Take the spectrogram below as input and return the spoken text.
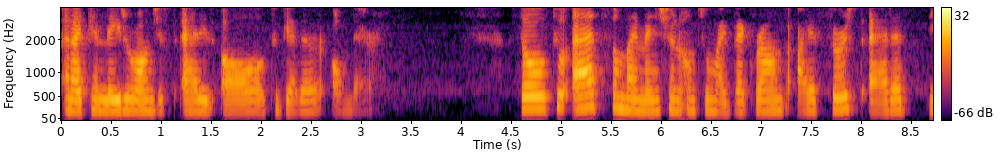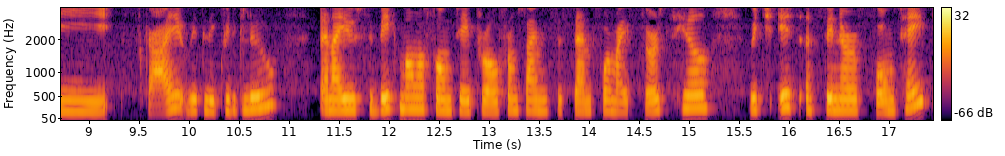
and I can later on just add it all together on there. So to add some dimension onto my background, I first added the sky with liquid glue. Then I used the Big Momma foam tape roll from Simon Says Stamp for my first hill, which is a thinner foam tape.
